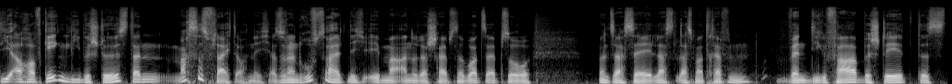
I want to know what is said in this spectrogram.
die auch auf Gegenliebe stößt, dann machst du es vielleicht auch nicht. Also dann rufst du halt nicht eben mal an oder schreibst eine WhatsApp so und sagst, hey, lass, lass mal treffen. Wenn die Gefahr besteht, dass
